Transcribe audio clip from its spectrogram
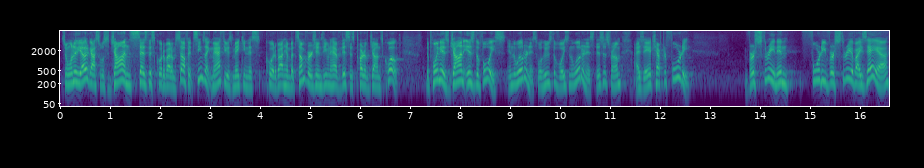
So, one of the other Gospels, John says this quote about himself. It seems like Matthew is making this quote about him, but some versions even have this as part of John's quote. The point is, John is the voice in the wilderness. Well, who's the voice in the wilderness? This is from Isaiah chapter 40, verse 3. And in 40, verse 3 of Isaiah,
